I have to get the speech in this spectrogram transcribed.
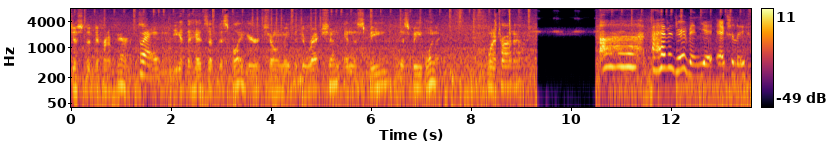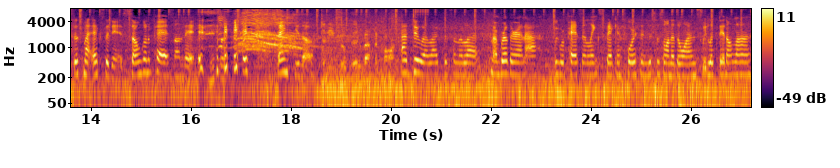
just a different appearance. Right. You get the heads-up display here showing me the direction and the speed, the speed limit. Want to try it out? Uh, I haven't driven yet, actually, since my accident, so I'm gonna pass on that. Thank you, though. Do you feel good about the car? I do. I like this one a lot. My brother and I, we were passing links back and forth, and this is one of the ones we looked at online.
